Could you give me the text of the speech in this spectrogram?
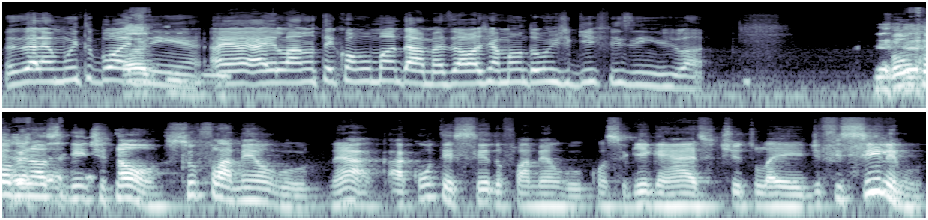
Mas ela é muito boazinha. Ai, aí, aí, lá não tem como mandar, mas ela já mandou uns gifzinhos lá. Vamos combinar o seguinte, então. Se o Flamengo, né, acontecer do Flamengo conseguir ganhar esse título aí dificílimo,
